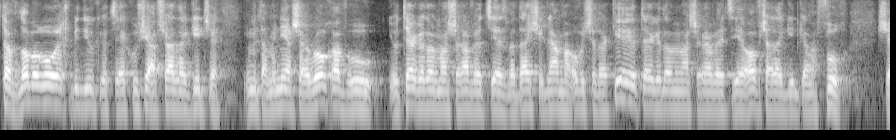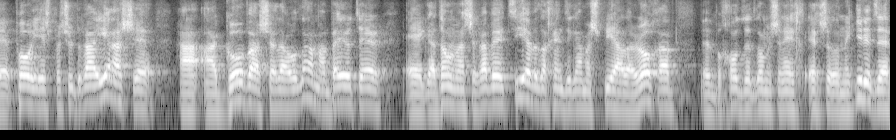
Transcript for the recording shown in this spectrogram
טוב, לא ברור איך בדיוק יוצא הקושייה, אפשר להגיד שאם אתה מניח שהרוחב הוא יותר גדול ממה שרב הציע, אז ודאי שגם העובי של הרקיע יותר גדול ממה שרב הציע, או אפשר להגיד גם הפוך, שפה יש פשוט ראייה שהגובה של העולם הרבה יותר אה, גדול ממה שרב הציע, ולכן זה גם משפיע על הרוחב, ובכל זאת לא משנה איך שלא נגיד את זה,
